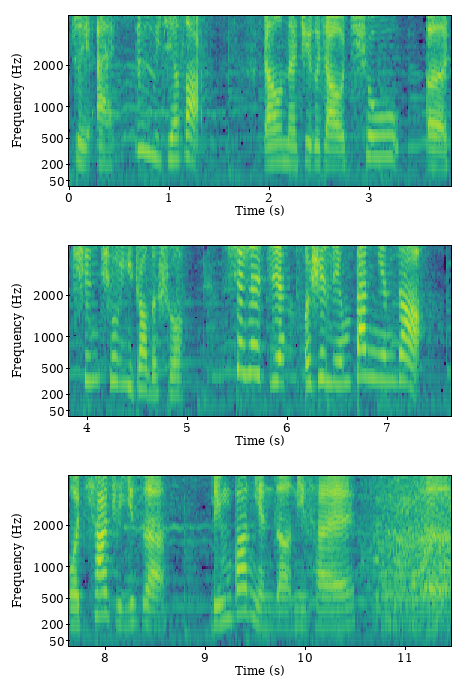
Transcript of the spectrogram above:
最爱御姐范儿。”然后呢，这个叫秋呃千秋一朝的说：“夏夏姐，我是零八年的，我掐指一算，零八年的你才呃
